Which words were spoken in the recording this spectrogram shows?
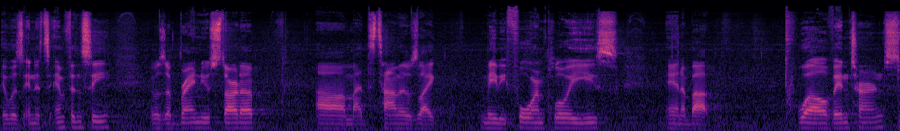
It was in its infancy. It was a brand new startup. Um, at the time, it was like maybe four employees and about 12 interns.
